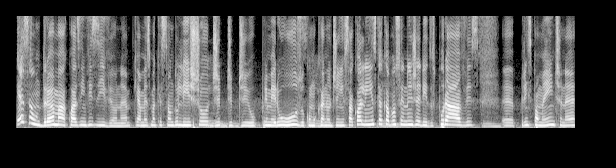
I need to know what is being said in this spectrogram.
Esse é um drama quase invisível, né? Que é a mesma questão do lixo de, de, de, o primeiro uso, Sim. como canudinho e sacolinhas, que Sim. acabam sendo ingeridos por aves, eh, principalmente, né?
